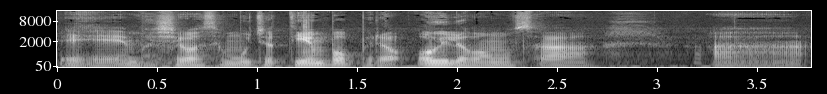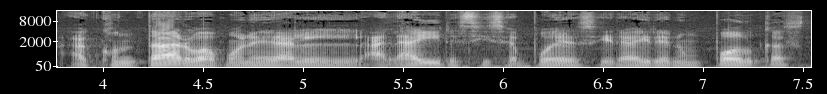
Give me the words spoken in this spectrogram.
eh, me llegó hace mucho tiempo, pero hoy lo vamos a, a, contar o a poner al, aire, si se puede decir aire en un podcast.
